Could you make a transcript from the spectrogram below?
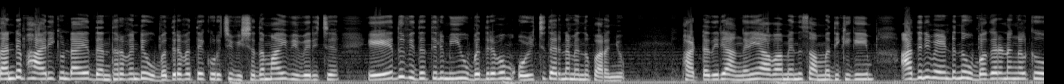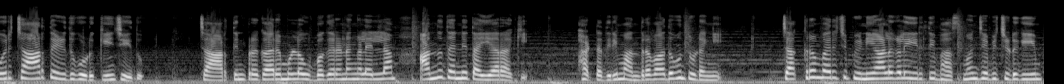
തന്റെ ഭാര്യയ്ക്കുണ്ടായ ഗന്ധർവന്റെ ഉപദ്രവത്തെക്കുറിച്ച് വിശദമായി വിവരിച്ച് ഏതു വിധത്തിലും ഈ ഉപദ്രവം ഒഴിച്ചു തരണമെന്ന് പറഞ്ഞു. ഭട്ടതിരി അങ്ങനെയാവാമെന്ന് സമ്മതിക്കുകയും അതിനു വേണ്ടുന്ന ഉപകരണങ്ങൾക്ക് ഒരു ചാർത്ത് എഴുതു കൊടുക്കുകയും ചെയ്തു. ചാർത്തിൻ പ്രകാരമുള്ള ഉപകരണങ്ങളെല്ലാം അന്ന് തന്നെ തയ്യാറാക്കി. ഭട്ടതിരി മന്ത്രവാദവും തുടങ്ങി. ചക്രം വരച്ച് പിണിയാളുകളെ ഇരുത്തി ഭസ്മം ജപിച്ചിടുകയും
